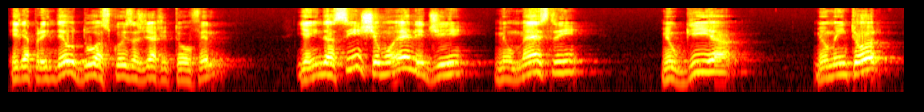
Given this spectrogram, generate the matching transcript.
ele aprendeu duas coisas de Achitofel, e ainda assim chamou ele de meu mestre, meu guia, meu mentor.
